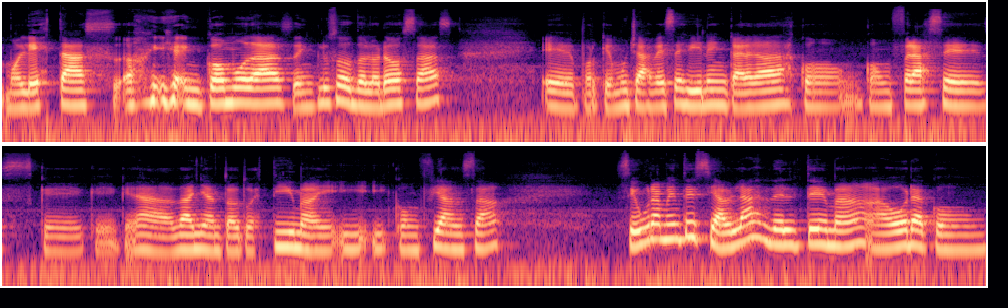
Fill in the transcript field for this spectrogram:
molestas, y incómodas e incluso dolorosas, eh, porque muchas veces vienen cargadas con, frases que, nada, dañan tu autoestima y, confianza. Seguramente si hablas del tema ahora con,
